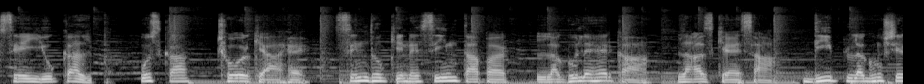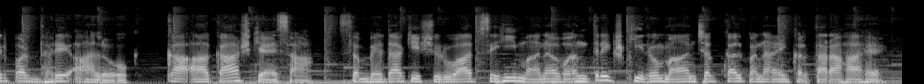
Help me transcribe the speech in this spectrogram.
से युकल्प उसका छोर क्या है? सिंधु की नसीमता पर लघु लहर का लाज कैसा? दीप लघु सिर पर धरे आलोक का आकाश कैसा? सभ्यता की शुरुआत से ही मानव अंतरिक्ष की रोमांचक कल्पनाएँ करता रहा है।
